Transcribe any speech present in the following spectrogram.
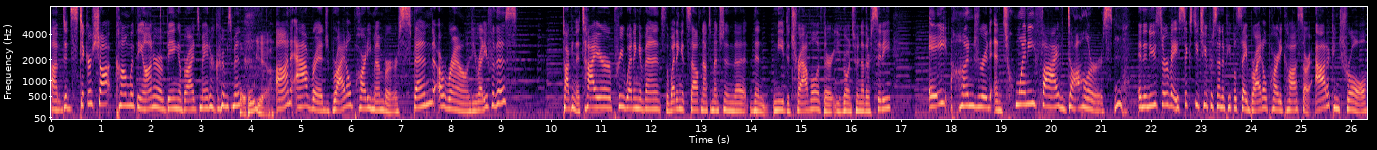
Um, did sticker shock come with the honor of being a bridesmaid or groomsman? Oh, yeah. On average, bridal party members spend around, you ready for this? Talking to attire, pre-wedding events, the wedding itself, not to mention the, the need to travel if they're you're going to another city. $825. In a new survey, 62% of people say bridal party costs are out of control.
